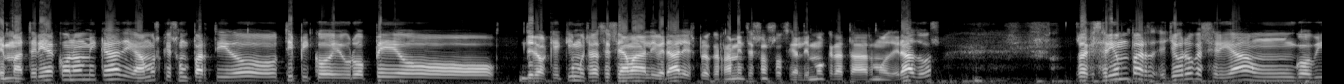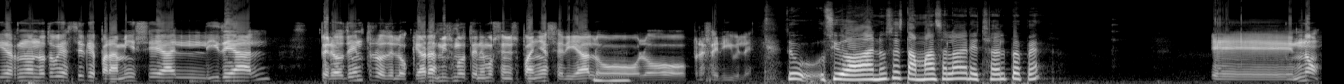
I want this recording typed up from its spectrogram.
En materia económica, digamos que es un partido típico europeo, de lo que aquí muchas veces se llama liberales, pero que realmente son socialdemócratas moderados. O sea, que sería un yo creo que sería un gobierno, no te voy a decir que para mí sea el ideal, pero dentro de lo que ahora mismo tenemos en España sería lo, lo preferible. ¿Ciudadanos está más a la derecha del PP? Eh, no,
